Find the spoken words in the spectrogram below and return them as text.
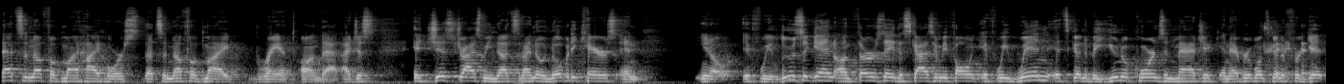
That's enough of my high horse. That's enough of my rant on that. I just, it just drives me nuts. And I know nobody cares. And, you know, if we lose again on Thursday, the sky's going to be falling. If we win, it's going to be unicorns and magic, and everyone's going to forget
